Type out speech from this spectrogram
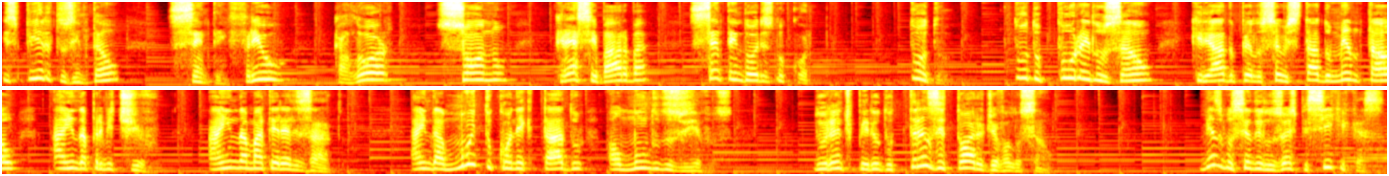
Espíritos, então, sentem frio, calor, sono, cresce barba, sentem dores no corpo tudo, tudo pura ilusão criado pelo seu estado mental ainda primitivo, ainda materializado, ainda muito conectado ao mundo dos vivos, durante o período transitório de evolução. Mesmo sendo ilusões psíquicas,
